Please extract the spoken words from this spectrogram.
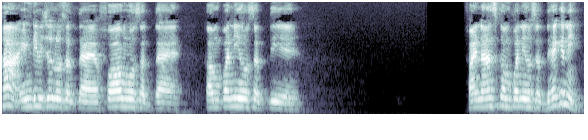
हाँ इंडिविजुअल हो सकता है फॉर्म हो सकता है कंपनी हो सकती है। फाइनेंस कंपनी हो सकती है कि नहीं?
